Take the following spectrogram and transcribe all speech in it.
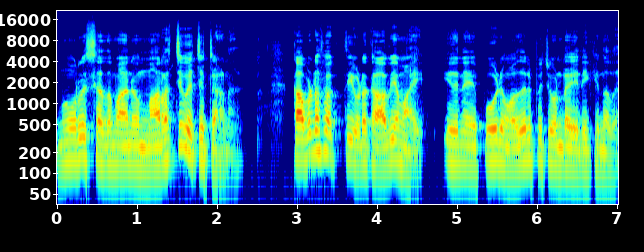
നൂറ് ശതമാനവും മറച്ചു വച്ചിട്ടാണ് കപടഭക്തിയുടെ കാവ്യമായി ഇതിനെ എപ്പോഴും അവതരിപ്പിച്ചുകൊണ്ടേയിരിക്കുന്നത്.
